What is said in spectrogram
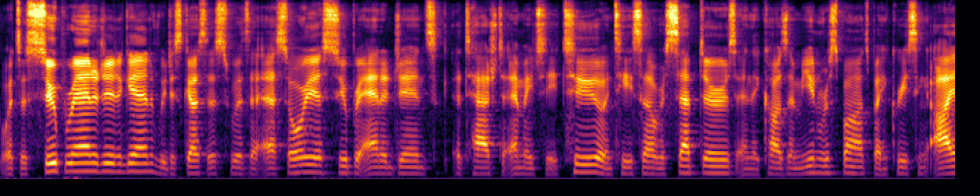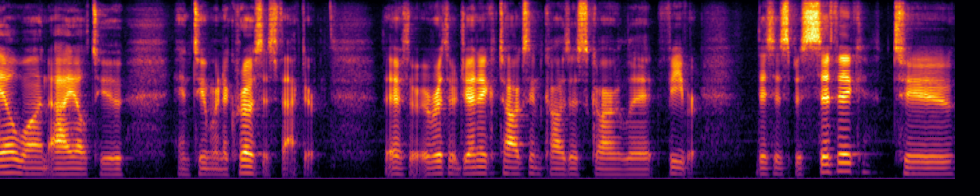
What's a super antigen again? We discussed this with the S. aureus. Super antigens attach to MHC2 and T cell receptors, and they cause immune response by increasing IL 1, IL 2, and tumor necrosis factor. The erythrogenic toxin causes scarlet fever. This is specific to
